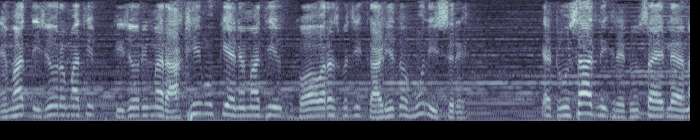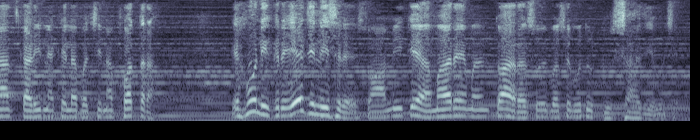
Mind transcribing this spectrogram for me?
એમાં તિજોરીમાંથી તિજોરીમાં રાખી મૂકી અને એમાંથી છ વર્ષ પછી કાઢીએ તો હું નીસરે? કે ઢૂસા જ નીકળે. ઢૂસા એટલે અનાજ કાઢી નાખેલા પછીના ફોતરા. કે હું નીકળે? એ જ નીસરે. સ્વામી કે અમારે મન તો આ રસોઈ બસોઈ બધું ઢૂસા જેવું છે.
